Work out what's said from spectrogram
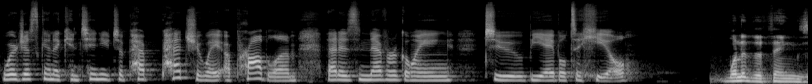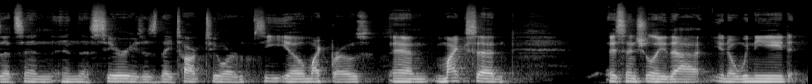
we're just going to continue to perpetuate a problem that is never going to be able to heal. One of the things that's in in this series is they talked to our CEO Mike Brose and Mike said essentially that you know we need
